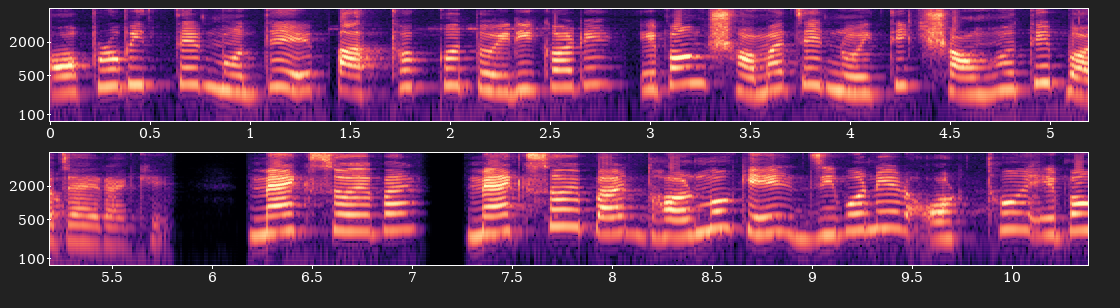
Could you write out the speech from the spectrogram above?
অপবিত্রের মধ্যে পার্থক্য তৈরি করে এবং সমাজের নৈতিক সংহতি বজায় রাখে। ম্যাক্স ওয়েবার ম্যাক্স ওয়েবার ধর্মকে জীবনের অর্থ এবং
